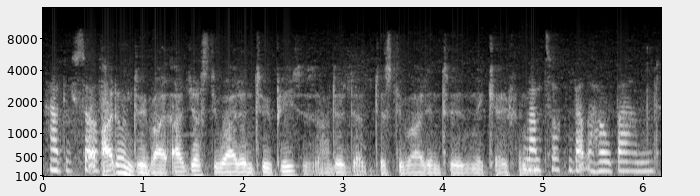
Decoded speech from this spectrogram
how do you sort of? I don't divide. I just divide in two pieces. I did uh, just divide into Nick Cave and. Well, I'm talking about the whole band.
